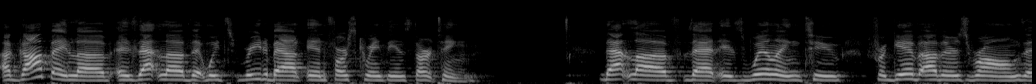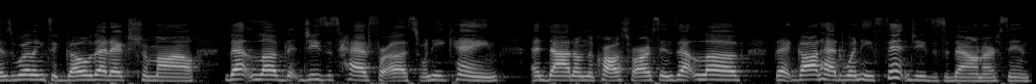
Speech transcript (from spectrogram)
agape love is that love that we read about in 1 Corinthians 13. That love that is willing to forgive others' wrongs, is willing to go that extra mile. That love that Jesus had for us when he came and died on the cross for our sins. That love that God had when he sent Jesus to die on our sins.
